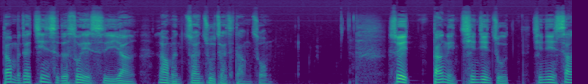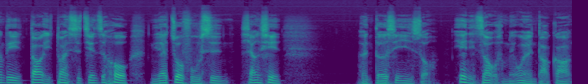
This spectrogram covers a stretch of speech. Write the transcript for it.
当我们在进食的时候也是一样，让我们专注在这当中。所以，当你亲近主、亲近上帝到一段时间之后，你在做服事，相信很得心应手，因为你知道为什么为人祷告，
